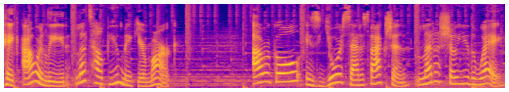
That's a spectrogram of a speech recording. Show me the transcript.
Take our lead, let's help you make your mark. Our goal is your satisfaction. Let us show you the way.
